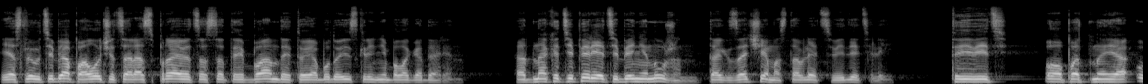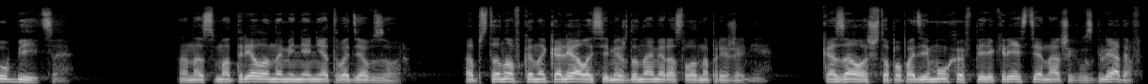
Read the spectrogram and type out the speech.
Если у тебя получится расправиться с этой бандой, то я буду искренне благодарен. Однако теперь я тебе не нужен, так зачем оставлять свидетелей? Ты ведь опытная убийца. Она смотрела на меня, не отводя взор. Обстановка накалялась, и между нами росло напряжение. Казалось, что попади муха в перекрестие наших взглядов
